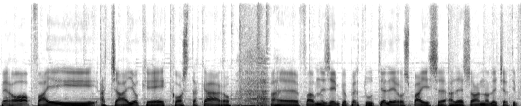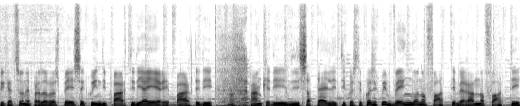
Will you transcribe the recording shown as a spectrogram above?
però fai acciaio che costa caro eh, fa un esempio per tutti all'Aerospace adesso hanno le certificazioni per l'Aerospace e quindi parti di aerei parti di, anche di, di, satelliti queste cose qui vengono fatti verranno fatti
